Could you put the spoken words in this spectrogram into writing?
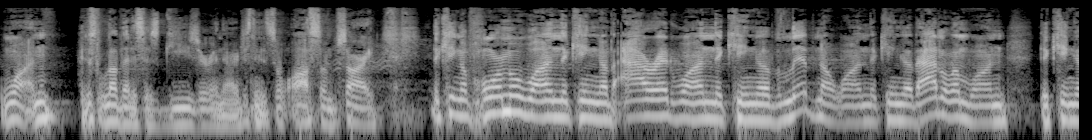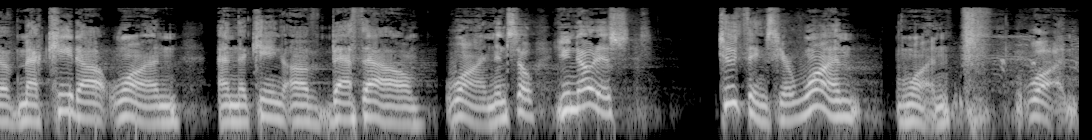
one. I just love that it says Gezer in there. I just think it's so awesome. Sorry. The king of Hormah, one, the king of Arad, one, the king of Libnah, one, the king of Adullam, one, the king of Makkedah, one, and the king of Bethel won. And so you notice two things here. One, one, one.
